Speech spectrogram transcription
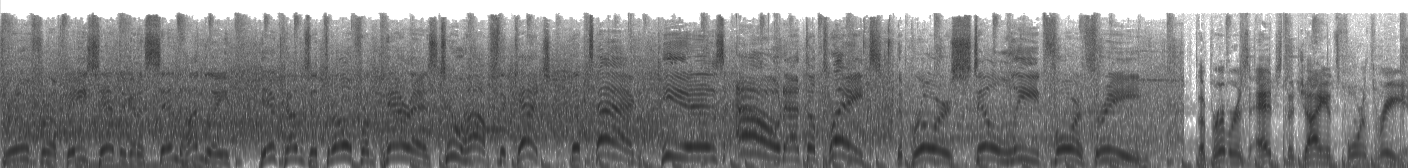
through for a base hit. They're going to send Hundley. Here comes a throw from Perez. Two hops, the catch, the tag. He is out at the plate. The Brewers still lead 4 3. The Brewers edge the Giants 4 3.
